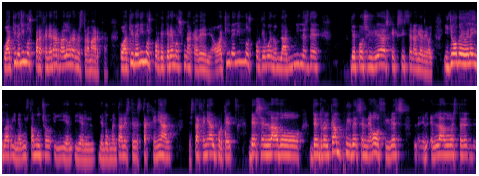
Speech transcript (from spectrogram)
o aquí venimos para generar valor a nuestra marca, o aquí venimos porque queremos una academia, o aquí venimos porque, bueno, las miles de, de posibilidades que existen a día de hoy. Y yo veo el Eibar y me gusta mucho y el, y el, documental este está genial, está genial porque ves el lado dentro del campo y ves el negocio y ves el, lado este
